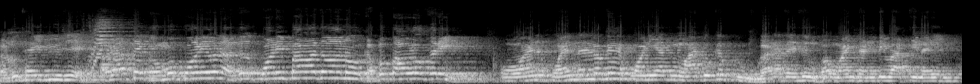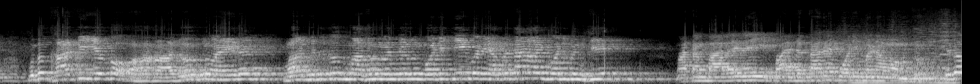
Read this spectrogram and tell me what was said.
ઘણું થઈ ગયું છે. રાતે ઘમો પાણી હોય તો પાણી પાવા દેવાનો. ગભો પાવડો કરી. ઓઈન ઓઈન લઈ લો કે પાણી આ વાંચો કે ઉઘાડા થઈ જઈને ઊભા ઠંડી વાગતી નહીં. હું તો ખાતી ગયો તો. હા હા જો તું આઈને મારું બધું તો માથું મંદિરનું બોડી કેવી બને. આપણે તારા બોડી બનશે માથા બારે નહીં બાલ જતા રહે બોડી બનાવવા આમ તો એ તો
